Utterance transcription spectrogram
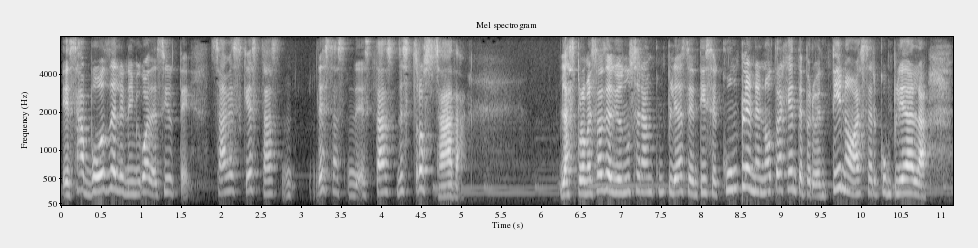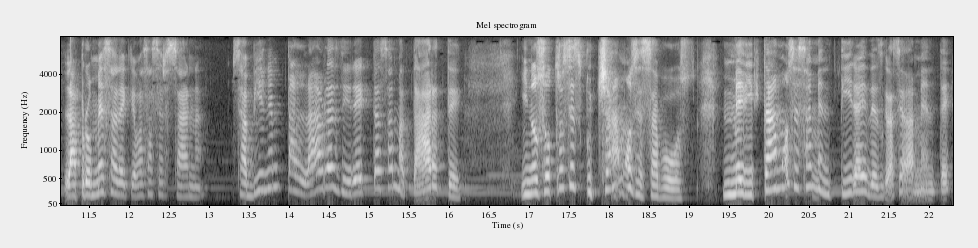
esa voz del enemigo a decirte, sabes que estás, estás, destrozada. Las promesas de Dios no serán cumplidas en ti, se cumplen en otra gente, pero en ti no va a ser cumplida la, promesa de que vas a ser sana. O sea, vienen palabras directas a matarte. Y nosotros escuchamos esa voz, meditamos esa mentira y desgraciadamente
